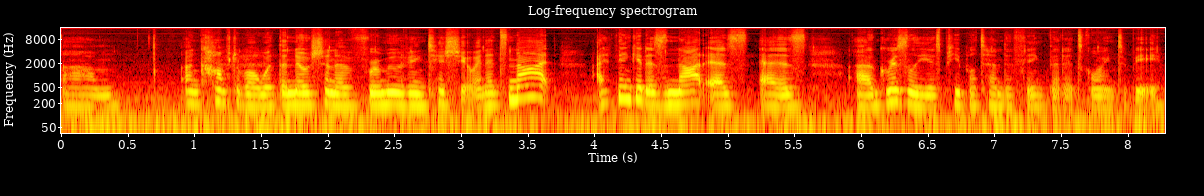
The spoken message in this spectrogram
um, uncomfortable with the notion of removing tissue. And it's not, I think it is not as, as uh, grisly as people tend to think that it's going to be.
